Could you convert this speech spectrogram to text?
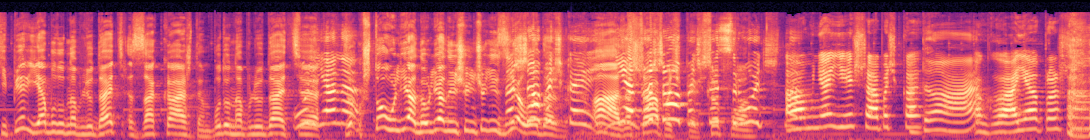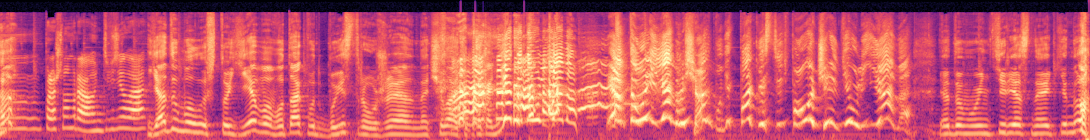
теперь я буду наблюдать за каждым. Буду наблюдать... э, Ульяна! за- Что Ульяна? Ульяна еще ничего не За сделала даже. шапочкой. А, Нет, за за шапочкой, срочно. А у меня есть шапочка. Да. Ага, я в прошлом, в прошлом раунде взяла. Я думал, что Ева вот так вот быстро уже начала. Нет, это Ульяна! Это Ульяна! Сейчас будет пакостить по очереди Ульяна! Я думаю, интересное кино.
